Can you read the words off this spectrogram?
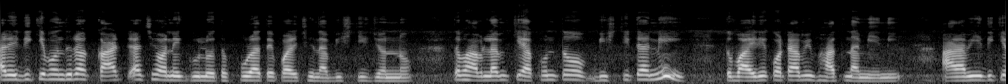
আর এদিকে বন্ধুরা কাঠ আছে অনেকগুলো, তো পুরাতে পারছি না বৃষ্টির জন্য। তো ভাবলাম কি, এখন তো বৃষ্টিটা নেই, তো বাইরে কটা আমি ভাত নামিয়ে নিই। আর আমি এদিকে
